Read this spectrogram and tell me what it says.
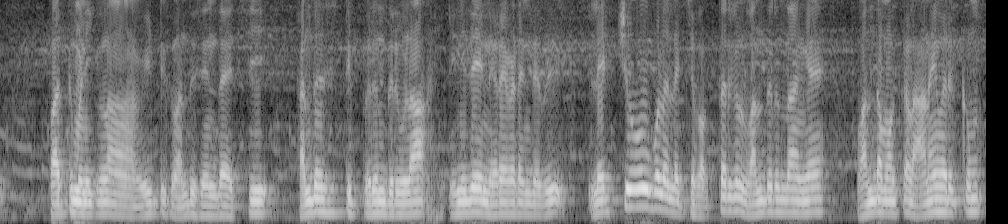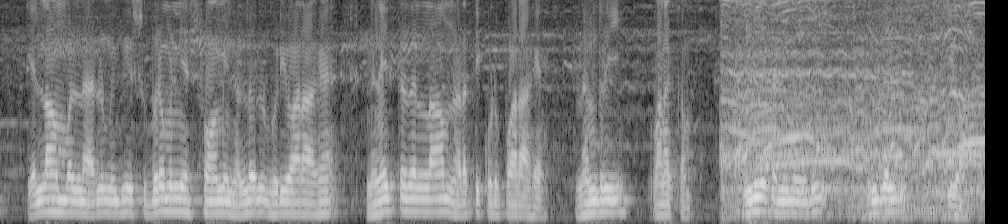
பத்து மணிக்கெல்லாம் வீட்டுக்கு வந்து சேர்ந்தாச்சு. கந்தசஷ்டி பெருந்திருவிழா இனிதே நிறைவடைந்தது. லட்சோபல லட்ச பக்தர்கள் வந்திருந்தாங்க. வந்த மக்கள் அனைவருக்கும் எல்லாம் வல்ல அருள்மிகு சுப்பிரமணிய சுவாமி நல்லருள் புரிவாராக. நினைத்ததெல்லாம் நடத்தி கொடுப்பாராக. நன்றி வணக்கம். இனிய தமிழோடு உங்கள் சிவா.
